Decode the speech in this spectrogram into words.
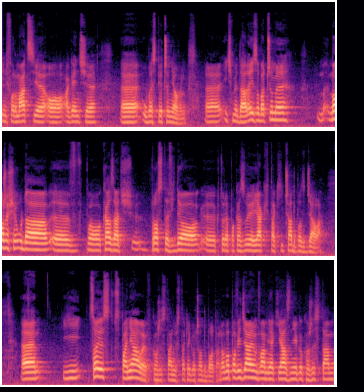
informacje o agencie ubezpieczeniowym. E, idźmy dalej, zobaczymy. Może się uda e, pokazać proste wideo, e, które pokazuje, jak taki chatbot działa. I co jest wspaniałe w korzystaniu z takiego chatbota? No bo powiedziałem Wam, jak ja z niego korzystam,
